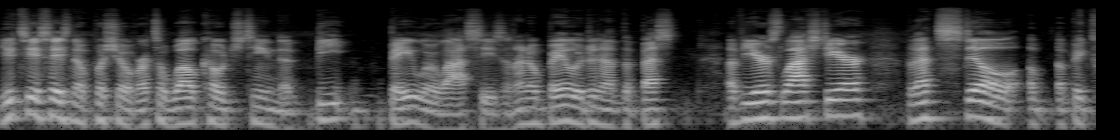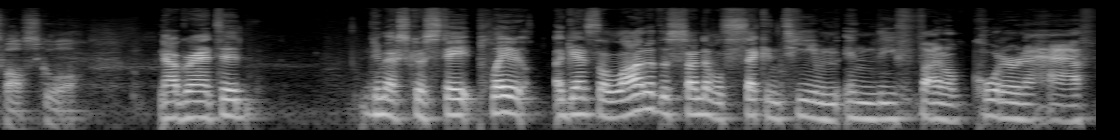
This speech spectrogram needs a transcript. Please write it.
UTSA is no pushover. It's a well coached team that beat Baylor last season. I know Baylor didn't have the best of years last year, but that's still a, a Big 12 school. Now, granted, New Mexico State played against a lot of the Sun Devils' second team in the final quarter and a half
